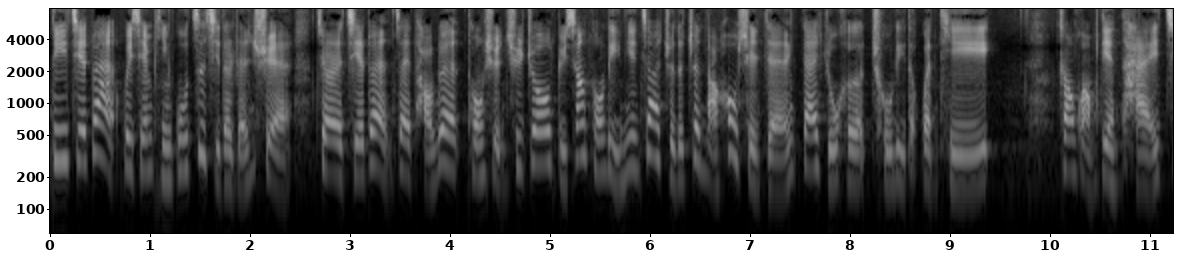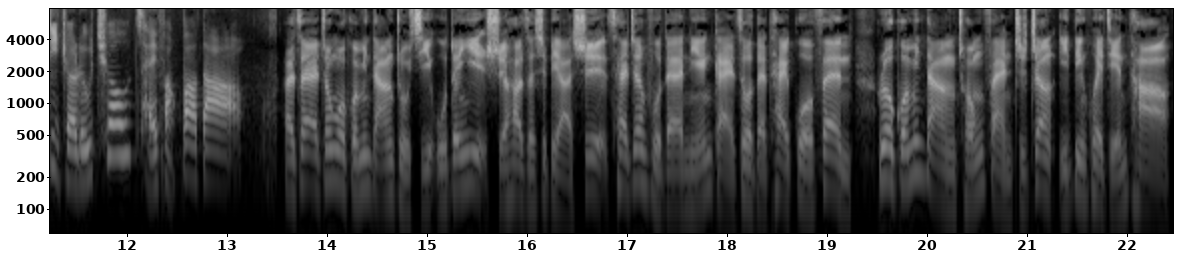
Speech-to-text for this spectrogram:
第一阶段会先评估自己的人选，第二阶段再讨论同选区中与相同理念价值的政党候选人该如何处理的问题。中广电台记者刘秋采访报道。而在中国国民党主席吴敦义十号则是表示，蔡政府的年改做得太过分，若国民党重返执政，一定会检讨。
